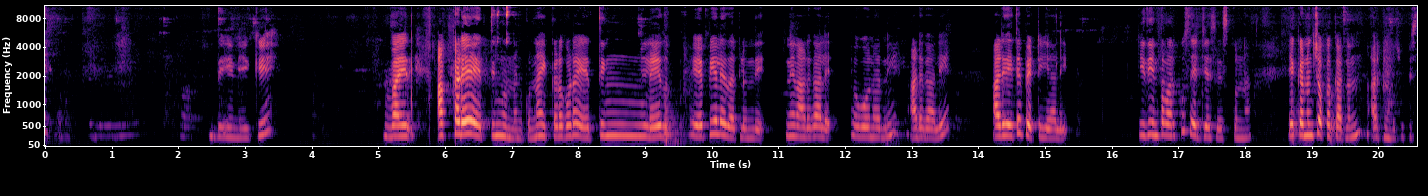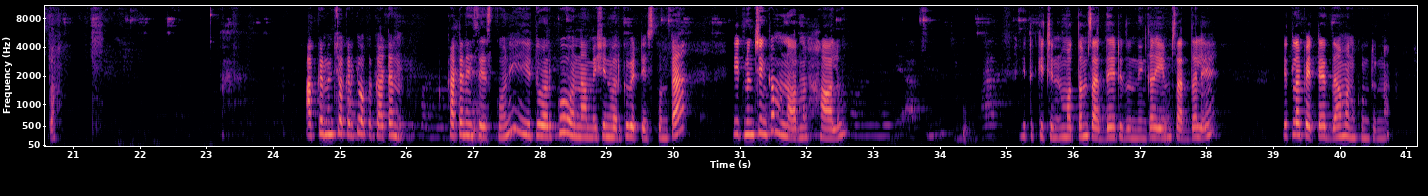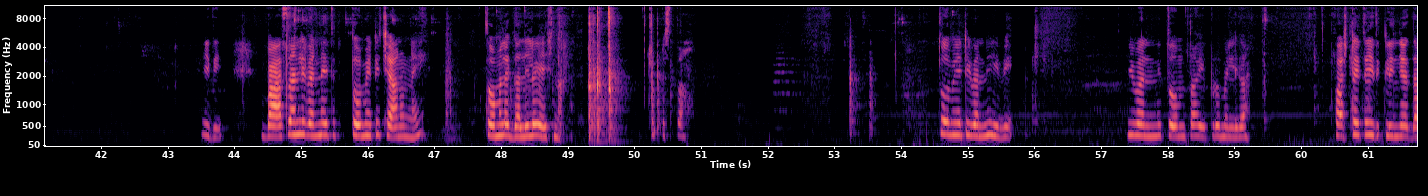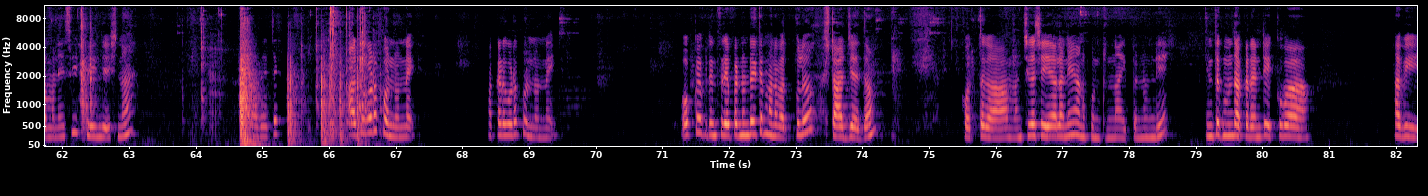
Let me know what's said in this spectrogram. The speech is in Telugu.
దీనికి వైర్ అక్కడే ఎర్థింగ్ ఉందనుకున్నా. ఇక్కడ కూడా ఎర్థింగ్ లేదు. ఏపీయలేదు అట్లుంది. నేను అడగాలి. ఓనర్ని అడగాలి. అడిగైతే పెట్టియాలి ఇది ఇంతవరకు సెట్ చేసేసుకున్నా. ఇక్కడ నుంచి ఒక కర్టన్ అటు నుండి చూపిస్తా. అక్కడ నుంచి అక్కడికి ఒక కటన్ కటన్ వేసేసుకొని ఇటు వరకు నా మెషిన్ వరకు పెట్టేసుకుంటా. ఇటు నుంచి ఇంకా నార్మల్ హాలు. ఇటు కిచెన్ మొత్తం సర్దేటిది ఉంది ఇంకా ఏం సర్దలే. ఇట్లా పెట్టేద్దాం అనుకుంటున్నా. ఇది బాసన్లు ఇవన్నీ అయితే తోమేటి చాలా ఉన్నాయి తోమలే గల్లీలో వేసిన. చూపిస్తా. తోమేటివన్నీ ఇవి. ఇవన్నీ తోముతా ఇప్పుడు మెల్లిగా. ఫస్ట్ అయితే ఇది క్లీన్ చేద్దామనేసి క్లీన్ చేసిన. అదైతే అటు కూడా కొన్ని ఉన్నాయి అక్కడ కూడా కొన్ని ఉన్నాయి ఓకే ఫ్రెండ్స్ రేపటి నుండి అయితే మన వర్క్లో స్టార్ట్ చేద్దాం. కొత్తగా మంచిగా చేయాలని అనుకుంటున్నా ఇప్పటి నుండి. ఇంతకుముందు అక్కడంటే ఎక్కువ అవి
